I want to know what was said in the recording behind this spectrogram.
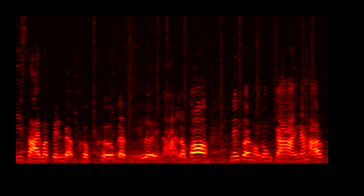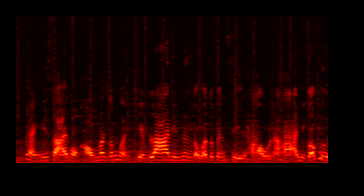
ดีไซน์มาเป็นแบบเคิร์ฟๆแบบนี้เลยนะ แล้วก็ในส่วนของตรงกลางนะคะ แผงดีไซน์ของเขามันจะเหมือนเคปล่านิดนึง แต่ว่าจะเป็นสีเทานะคะ อันนี้ก็คือ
